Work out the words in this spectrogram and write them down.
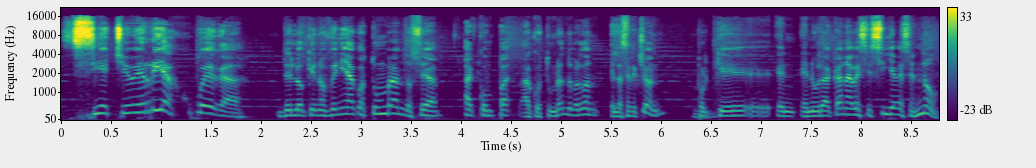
Si Echeverría juega de lo que nos venía acostumbrando, o sea, acostumbrando, perdón, en la selección, porque eh, en, en Huracán a veces sí y a veces no.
